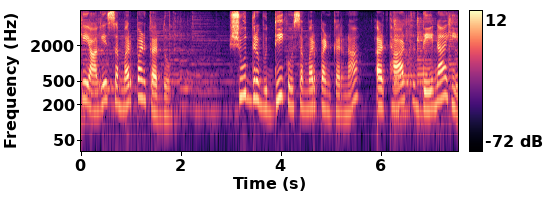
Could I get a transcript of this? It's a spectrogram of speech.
के आगे समर्पण कर दो। शूद्र बुद्धि को समर्पण करना अर्थात देना ही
